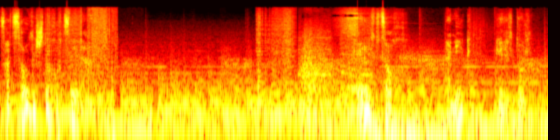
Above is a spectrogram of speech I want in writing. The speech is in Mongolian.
цацруулагчтай хувцсны да. Гэрэлт цох таныг гэрэлтүүл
